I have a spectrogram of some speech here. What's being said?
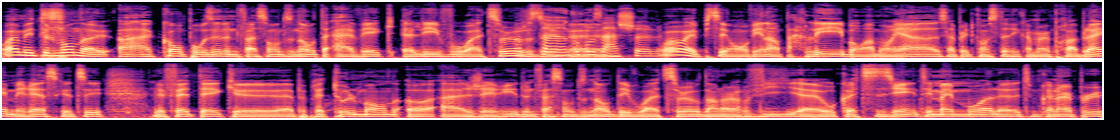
Ouais, mais tout le monde a, a composé d'une façon ou d'une autre avec les voitures. C'est un dire, gros euh, achat, là. Ouais. Puis tu sais, on vient d'en parler. Bon, à Montréal, ça peut être considéré comme un problème, mais reste que tu sais, le fait est que à peu près tout le monde a à gérer d'une façon ou d'une autre des voitures dans leur vie euh, au quotidien. Tu sais, même moi, là, tu me connais un peu.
